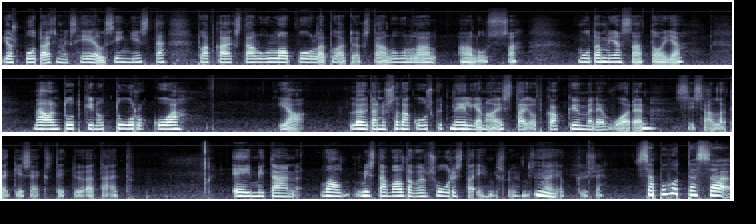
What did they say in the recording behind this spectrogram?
jos puhutaan esimerkiksi Helsingistä 1800-luvun lopulla, 1900-luvun alussa, muutamia satoja. Mä olen tutkinut Turkua ja löytänyt 164 naista, jotka 10 vuoden sisällä teki sekstityötä. Et ei mitään, val, mistään valtavan suurista ihmisryhmistä mm. ei ole kyse. Sä puhut tässä,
